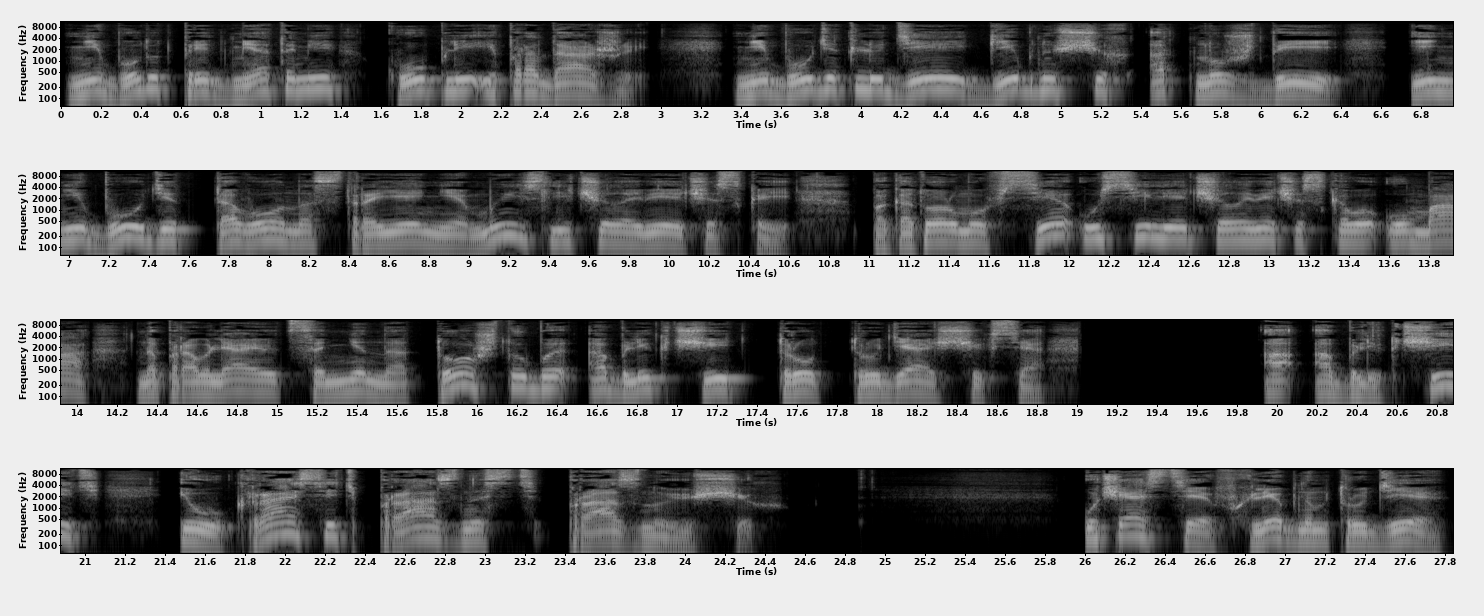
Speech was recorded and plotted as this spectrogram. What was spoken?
не будут предметами купли и продажи. Не будет людей, гибнущих от нужды, и не будет того настроения мысли человеческой, по которому все усилия человеческого ума направляются не на то, чтобы облегчить труд трудящихся, а облегчить и украсить праздность празднующих. Участие в хлебном труде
